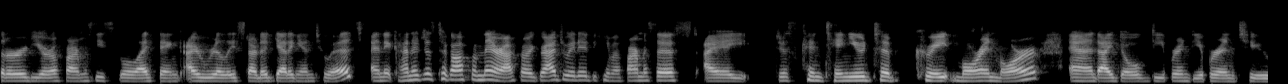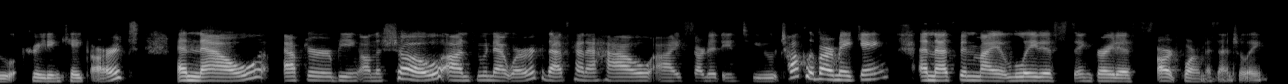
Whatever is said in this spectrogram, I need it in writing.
third year of pharmacy school, I think I really started getting into it. And it kind of just took off from there. After I graduated, became a pharmacist, I just continued to create more and more. And I dove deeper and deeper into creating cake art. And now, after being on the show on Food Network, that's kind of how I started into chocolate bar making. And that's been my latest and greatest art form, essentially.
